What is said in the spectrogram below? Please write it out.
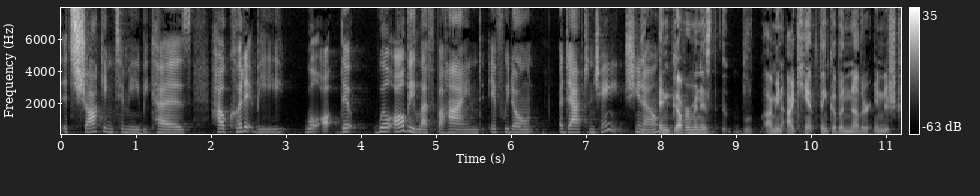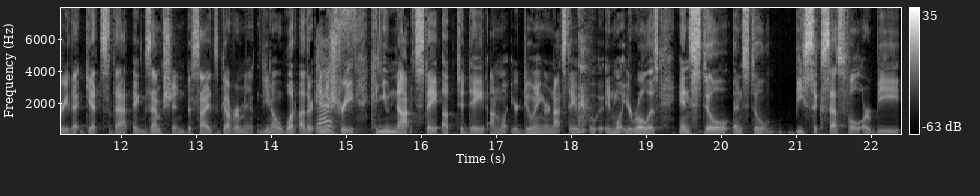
it's shocking to me because how could it be? Well, the we'll all be left behind if we don't adapt and change, you know? And government is, I mean, I can't think of another industry that gets that exemption besides government. You know, what other yes. industry can you not stay up to date on what you're doing or not stay in what your role is and still, and still be successful or be,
